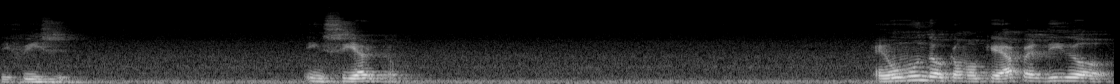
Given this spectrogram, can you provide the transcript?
difícil, incierto en un mundo como que ha perdido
